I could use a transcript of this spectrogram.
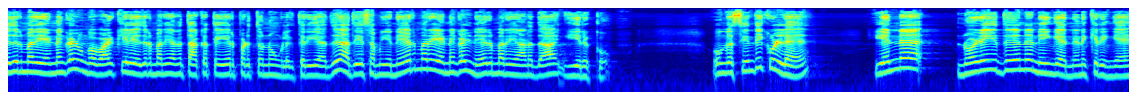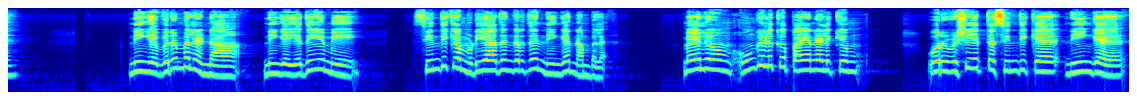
எதிர்மறை எண்ணங்கள் உங்கள் வாழ்க்கையில் எதிர்மறையான தாக்கத்தை ஏற்படுத்தணும்னு உங்களுக்கு தெரியாது. அதே சமயம் நேர்மறை எண்ணங்கள் நேர்மறையானதாக இருக்கும். உங்கள் சிந்தைக்குள்ள என்ன நுழையுதுன்னு நீங்கள் நினைக்கிறீங்க? நீங்கள் விரும்பலைன்னா நீங்கள் எதையுமே சிந்திக்க முடியாதுங்கிறத நீங்கள் நம்பலை. மேலும் உங்களுக்கு பயனளிக்கும் ஒரு விஷயத்தை சிந்திக்க நீங்கள்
